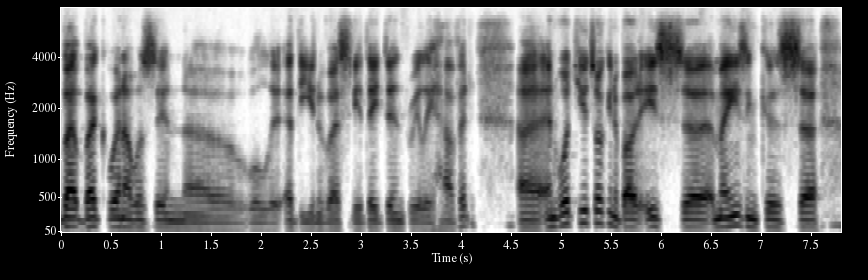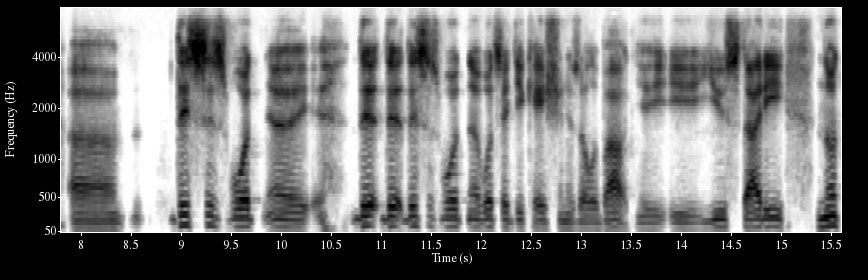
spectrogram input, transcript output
back back when I was in uh, well at the university, they didn't really have it. Uh, and what you're talking about is uh, amazing because uh, uh, this is what uh, the, the, this is what uh, what's education is all about. You, you study not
